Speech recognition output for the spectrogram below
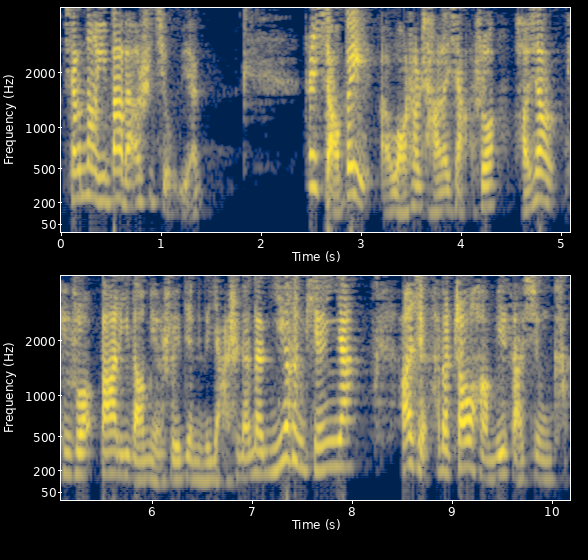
相当于八百二十九元。但小贝啊，网上查了一下，说好像听说巴厘岛免税店里的雅诗兰黛也很便宜呀，而且它的招行 Visa 信用卡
